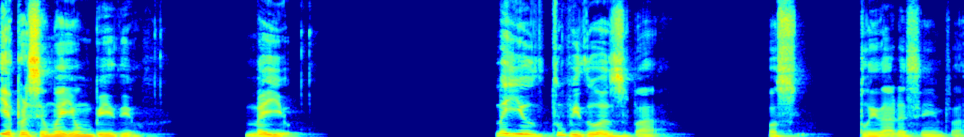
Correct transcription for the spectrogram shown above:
e apareceu meio um vídeo meio meio duvidoso, pá. Posso apelidar assim, pá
